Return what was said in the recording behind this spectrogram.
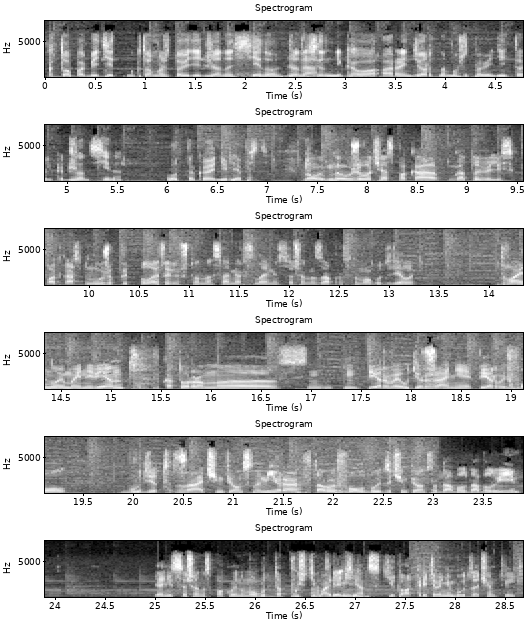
Кто победит, кто может победить Джона Сину? Джона Да. Сину никого, а Рэнди Ортона может победить только Джон Сина. Вот такая нелепость. Ну, мы уже вот сейчас, пока готовились к подкасту, мы уже предположили, что на SummerSlam совершенно запросто могут сделать двойной main event, в котором э, с- первое удержание, первый фол будет за чемпионство мира, второй фол будет за чемпионство WWE. И они совершенно спокойно могут, допустим, А обменяться титулом. А третьего не будет, зачем третий?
